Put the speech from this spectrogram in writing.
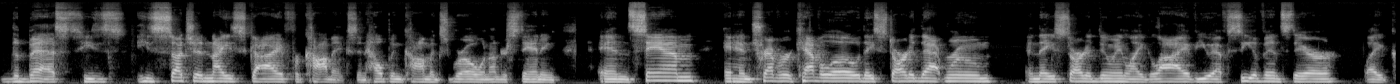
the best. He's he's such a nice guy for comics and helping comics grow and understanding. And Sam and Trevor Cavalo, they started that room and they started doing like live UFC events there, like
